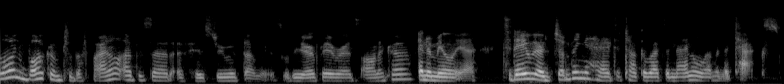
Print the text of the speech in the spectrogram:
Hello and welcome to the final episode of History with Dummies with your favorites, Onnika. and Amelia. Today we are jumping ahead to talk about the 9 11 attacks.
